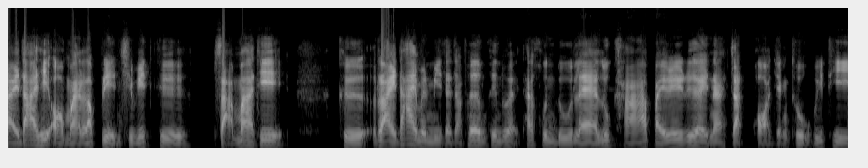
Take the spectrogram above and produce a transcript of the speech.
รายได้ที่ออกมาแล้วเปลี่ยนชีวิตคือสามารถที่ คือรายได้มันมีแต่จะเพิ่มขึ้นด้วย ถ้าคุณดูแลลูกค้าไปเรื่อยๆนะจัด port อย่างถูกวิธี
